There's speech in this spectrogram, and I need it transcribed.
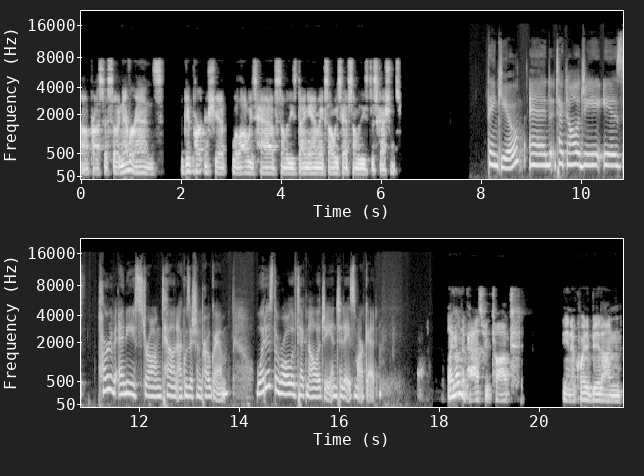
uh, process. So it never ends. A good partnership will always have some of these dynamics, always have some of these discussions. Thank you. And technology is part of any strong talent acquisition program. What is the role of technology in today's market? Well, I know in the past we've talked, you know, quite a bit on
